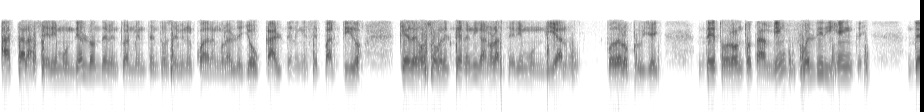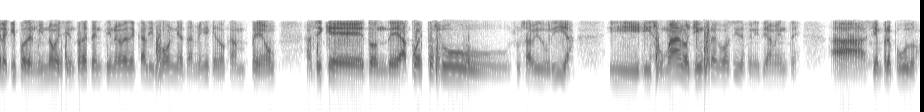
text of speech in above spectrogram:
hasta la Serie Mundial, donde eventualmente entonces vino el cuadrangular de Joe Carter en ese partido que dejó sobre el terreno y ganó la Serie Mundial por de los Blue Jays de Toronto. También fue el dirigente del equipo del 1979 de California, también que quedó campeón. Así que donde ha puesto su, su sabiduría y, y su mano, Jim Fregosi definitivamente ah, siempre pudo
